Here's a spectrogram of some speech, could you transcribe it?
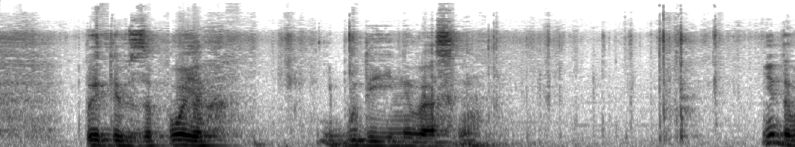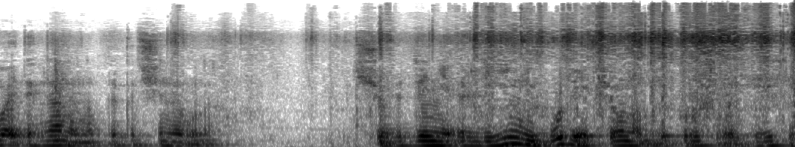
пити в запоях і буде їй невесело. І давайте глянемо, наприклад, ще на рунах. Що людині релігійній буде, якщо вона буде порушувати гріхи.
